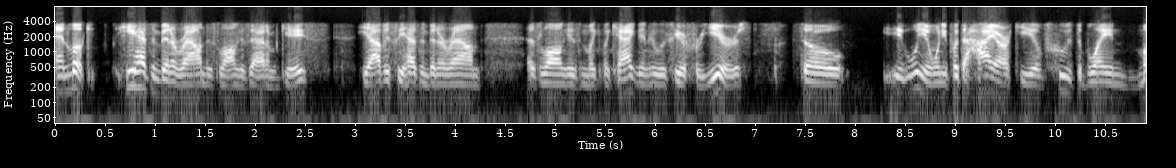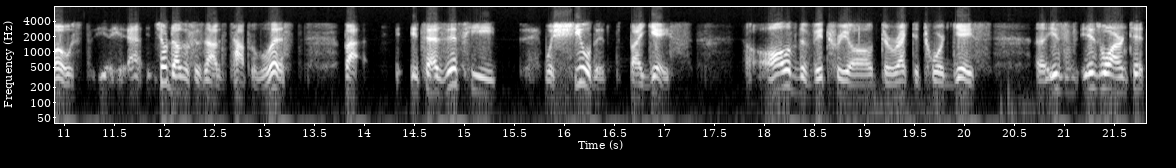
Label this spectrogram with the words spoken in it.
And look, he hasn't been around as long as Adam Gase. He obviously hasn't been around as long as Mike Maccagnan, who was here for years. So, it, you know, when you put the hierarchy of who's to blame most, Joe Douglas is not at the top of the list, but it's as if he was shielded by Gase. All of the vitriol directed toward Gase uh, is is warranted.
